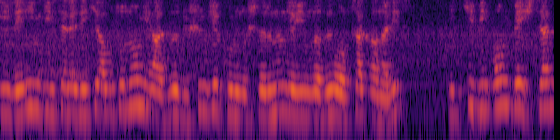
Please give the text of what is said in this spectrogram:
ile İngiltere'deki Autonomy adlı düşünce kuruluşlarının yayınladığı ortak analiz, 2015'ten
